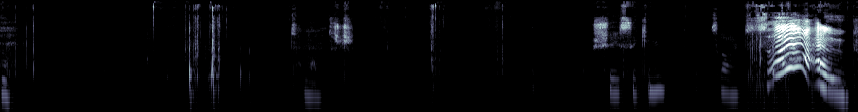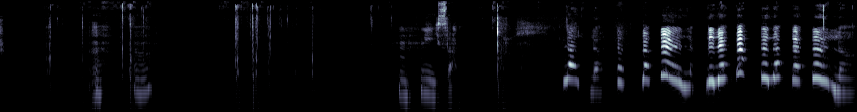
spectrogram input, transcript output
Hıh. Tamamdır. Bu şeyse kimin saati? Sık! Neyse. La la la la la la la la la la la la.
